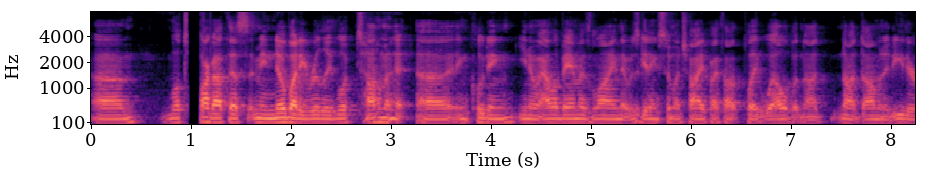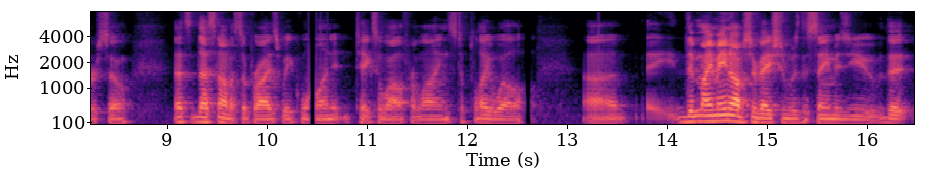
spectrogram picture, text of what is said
Um, we'll talk about this. I mean, nobody really looked dominant, uh, including you know Alabama's line that was getting so much hype. I thought played well, but not not dominant either. So that's that's not a surprise. Week one, it takes a while for lines to play well. Uh, the, my main observation was the same as you that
